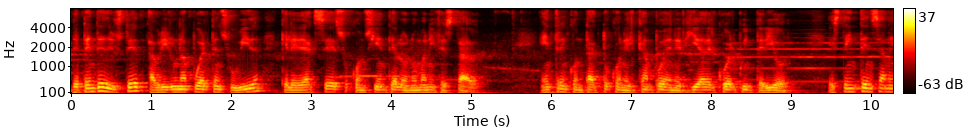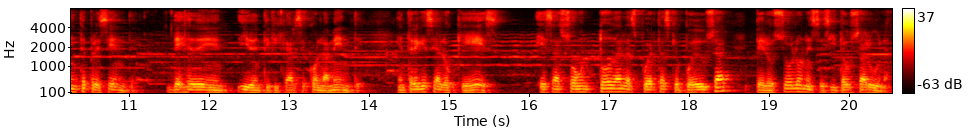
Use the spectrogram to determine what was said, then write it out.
Depende de usted abrir una puerta en su vida que le dé acceso consciente a lo no manifestado. Entre en contacto con el campo de energía del cuerpo interior. Esté intensamente presente. Deje de identificarse con la mente. Entréguese a lo que es. Esas son todas las puertas que puede usar, pero solo necesita usar una.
